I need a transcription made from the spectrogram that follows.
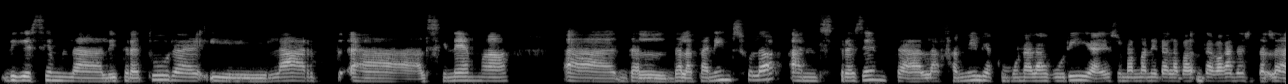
diguéssim, la literatura i l'art, eh, el cinema, eh, del, de la península ens presenta la família com una alegoria, és una manera de vegades de, la,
